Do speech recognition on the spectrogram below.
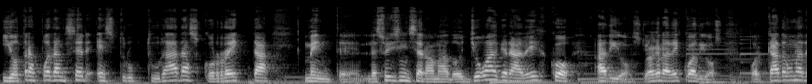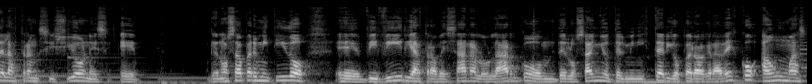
y otras puedan ser estructuradas correctamente. Le soy sincero, amado, yo agradezco a Dios, yo agradezco a Dios por cada una de las transiciones. Eh, que nos ha permitido eh, vivir y atravesar a lo largo de los años del ministerio, pero agradezco aún más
